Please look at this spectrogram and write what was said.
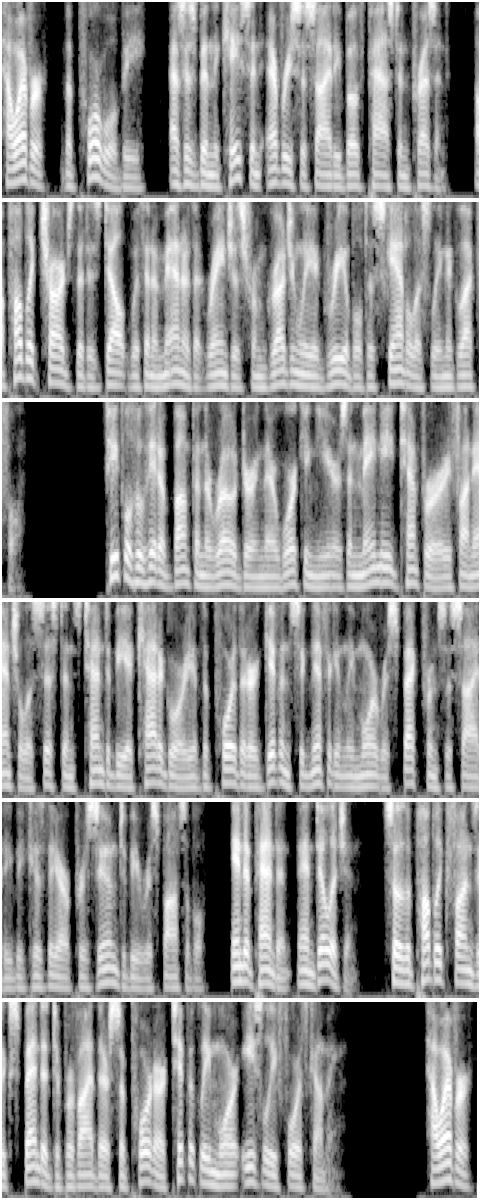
However, the poor will be, as has been the case in every society both past and present, a public charge that is dealt with in a manner that ranges from grudgingly agreeable to scandalously neglectful. People who hit a bump in the road during their working years and may need temporary financial assistance tend to be a category of the poor that are given significantly more respect from society because they are presumed to be responsible, independent, and diligent so the public funds expended to provide their support are typically more easily forthcoming. However,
